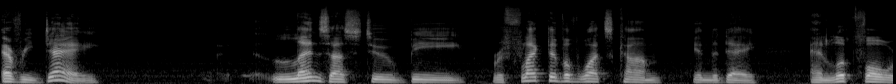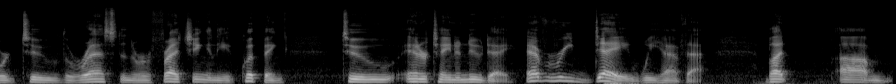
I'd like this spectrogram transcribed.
every day lends us to be reflective of what's come in the day and look forward to the rest and the refreshing and the equipping to entertain a new day. Every day we have that. But um,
